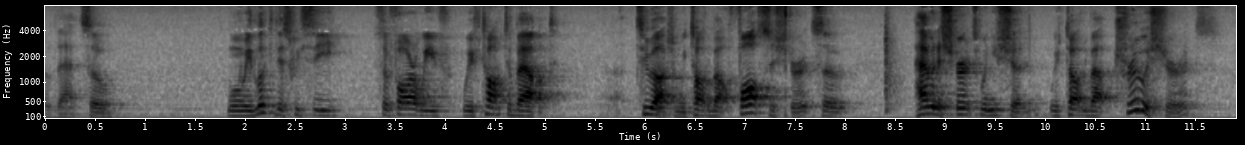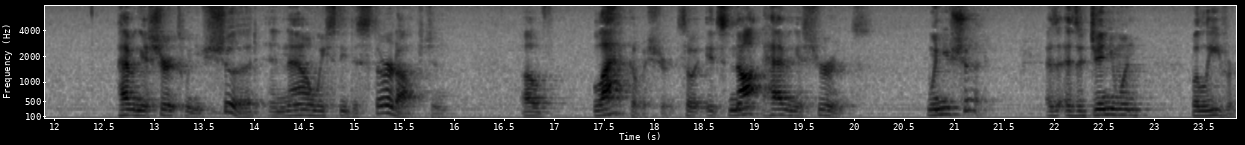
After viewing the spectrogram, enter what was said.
of that. So when we look at this, we see so far we've, we've talked about uh, two options. We talked about false assurance, so having assurance when you shouldn't. We've talked about true assurance, having assurance when you should, and now we see this third option of lack of assurance. So it's not having assurance when you should, as, as a genuine believer.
